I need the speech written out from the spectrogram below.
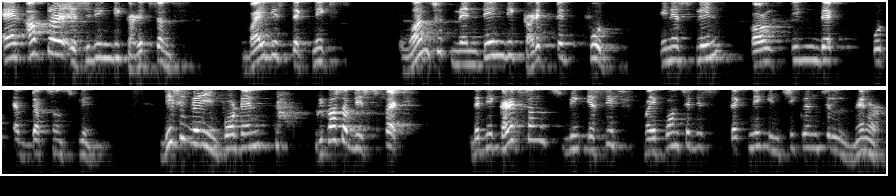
And after receiving the corrections by these techniques, one should maintain the corrected foot in a splint called Steenbeek foot abduction splint. This is very important because of this fact that the corrections being achieved by Ponseti's technique in sequential manner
